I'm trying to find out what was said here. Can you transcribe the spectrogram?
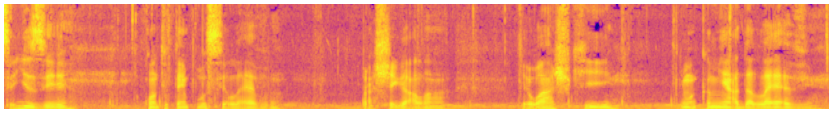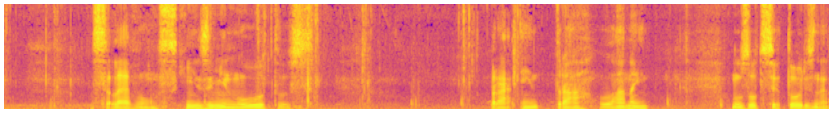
Sei dizer quanto tempo você leva para chegar lá. Eu acho que em uma caminhada leve você leva uns 15 minutos para entrar lá na, nos outros setores, né?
